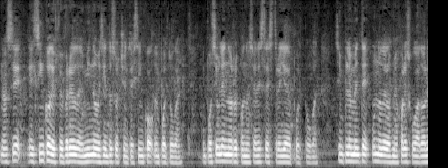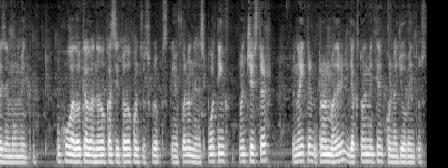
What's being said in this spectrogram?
Nace el 5 de febrero de 1985 en Portugal. Imposible no reconocer esta estrella de Portugal, simplemente uno de los mejores jugadores del momento. Un jugador que ha ganado casi todo con sus clubes, que fueron el Sporting, Manchester United, Real Madrid y actualmente con la Juventus.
